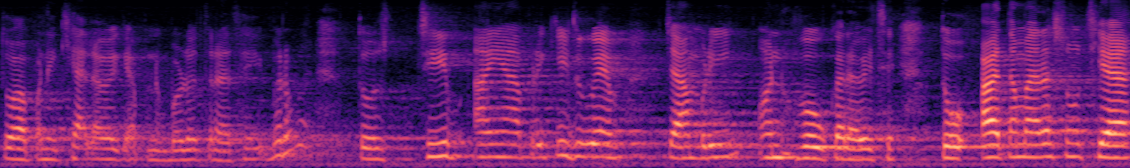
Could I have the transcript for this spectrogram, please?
તો આપણને ખ્યાલ આવે કે આપણને બળતરા થઈ, બરાબર? તો જીભ અહીંયા આપણે કીધું એમ, ચામડી અનુભવ કરાવે છે. તો આ તમારા શું થયા?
